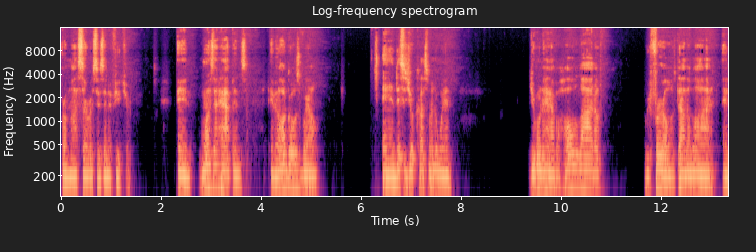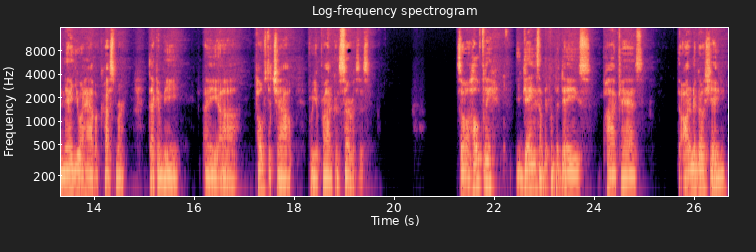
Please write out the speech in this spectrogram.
from my services in the future. And once that happens, if it all goes well, and this is your customer to win, you're going to have a whole lot of referrals down the line, and then you will have a customer that can be a uh, poster child for your product and services. So hopefully you gain something from today's podcast, the art of negotiating.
